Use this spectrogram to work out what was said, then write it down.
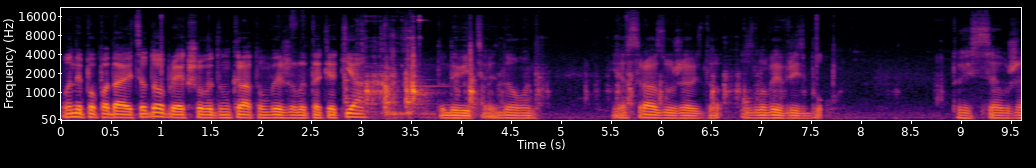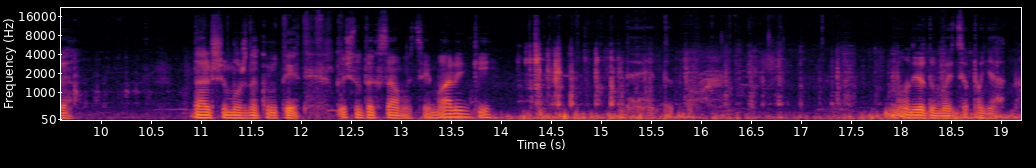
Вони попадаються добре, якщо ви донкратом вижили так, як я, то дивіться, ось до вон. Я сразу вже ось до зловив різьбу. Тобто це вже далі можна крутити. Точно так само цей маленький. Де він тут був? Ну, я думаю, це понятно.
